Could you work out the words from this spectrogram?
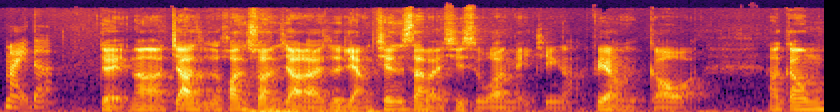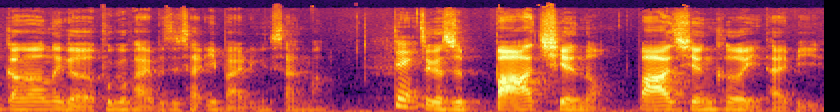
买的。对，那价值换算下来是两千三百七十万美金啊，非常高啊。那刚刚刚那个扑克牌不是才一百零三吗？对，这个是八千哦，八千颗以太币。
